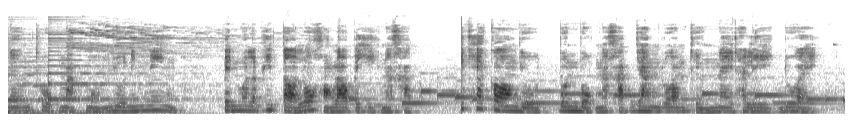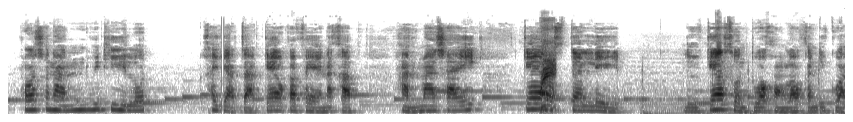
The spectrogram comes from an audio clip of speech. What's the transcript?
หนึ่งถูกหมักหมมอยู่นิ่งๆเป็นมลพิษต่อโลกของเราไปอีกนะครับ ไม่แค่กองอยู่บนบกนะครับ ยังรวมถึงในทะเลอีกด้วย เพราะฉะนั้นวิธีลดขยะจากแก้วกาแฟนะครับ หันมาใช้แก้วสแตนเลสหรือแก้วส่วนตัวของเรากันดีกว่า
